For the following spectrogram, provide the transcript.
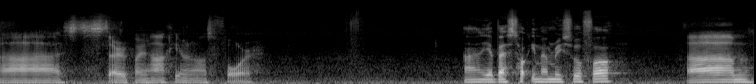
Uh, started playing hockey when I was four. And your best hockey memory so far? Um,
